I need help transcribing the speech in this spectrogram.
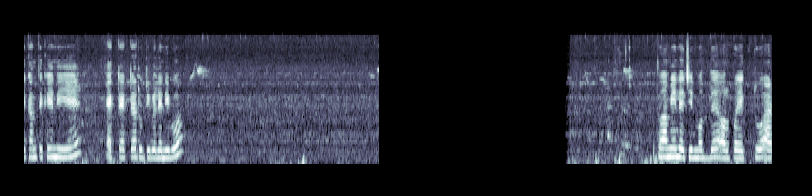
এখান থেকে নিয়ে একটা একটা রুটি বেলে নিব। তো আমি লেচির মধ্যে অল্প একটু আর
